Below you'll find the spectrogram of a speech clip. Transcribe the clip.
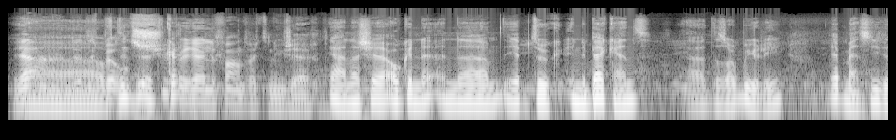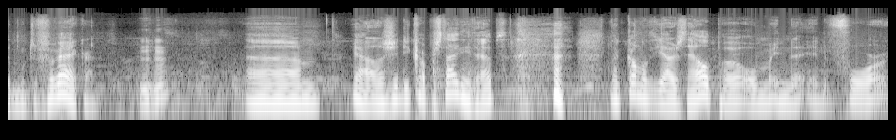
Ja, uh, dit is bij ons super relevant wat je nu zegt. Ja, en als je ook in de, in je hebt natuurlijk in de backend, uh, dat is ook bij jullie, je hebt mensen die dat moeten verwerken. Mm -hmm. Um, ja, als je die capaciteit niet hebt, dan kan het juist helpen om in, de, in, voor,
